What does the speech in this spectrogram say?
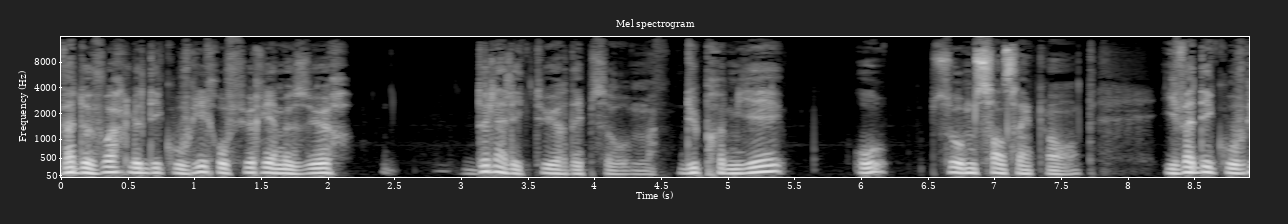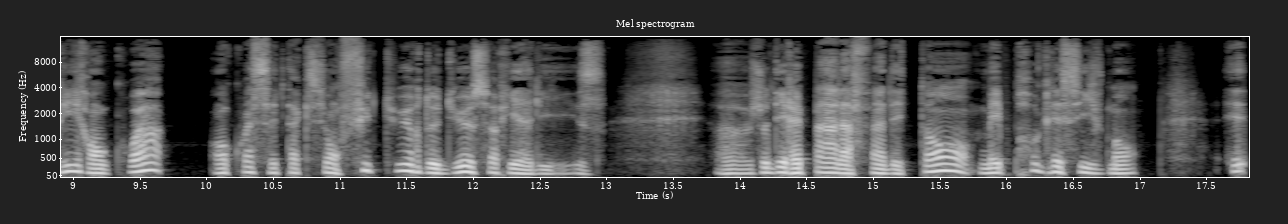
va devoir le découvrir au fur et à mesure de la lecture des psaumes, du premier au psaume 150. Il va découvrir en quoi, en quoi cette action future de Dieu se réalise. Euh, je dirais pas à la fin des temps, mais progressivement. Euh,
